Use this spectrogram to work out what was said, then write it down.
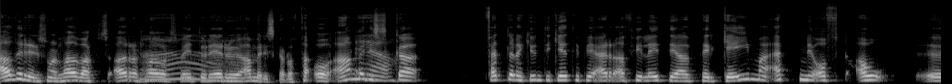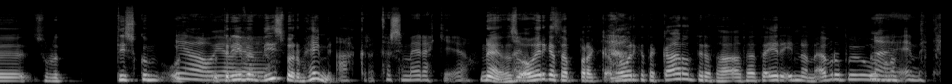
aðrir svona hlaðvarps, aðrar hlaðvarpsveitur eru amerískar og, og ameríska fellur ekki undir GDPR að því leiti að þeir geima efni oft á uh, svona diskum og, já, og drifum vísverum heiminn. Akkurat, það sem er ekki, já. Nei, það er ekki að, bara, þá er ekki að garantera það að þetta er innan Evrópu og Nei, svona. Nei, einmitt.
